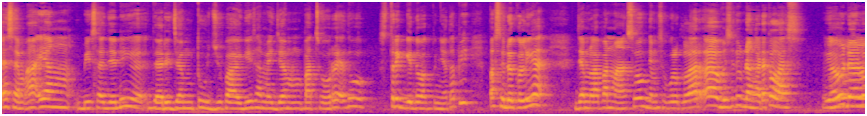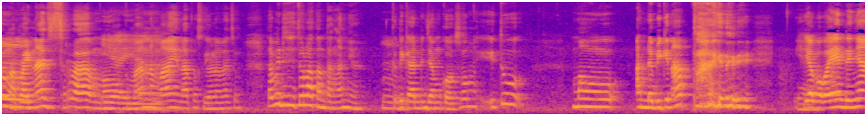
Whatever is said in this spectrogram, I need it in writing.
SMA yang bisa jadi dari jam 7 pagi sampai jam 4 sore itu strict gitu waktunya. Tapi pas udah kuliah jam 8 masuk jam 10 kelar ah abis itu udah nggak ada kelas ya udah lu ngapain aja serah mau Hmm. Iya, ke mana main apa segala macam tapi di situlah tantangannya Hmm. ketika ada jam kosong itu mau anda bikin apa gitu Iya. ya pokoknya intinya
